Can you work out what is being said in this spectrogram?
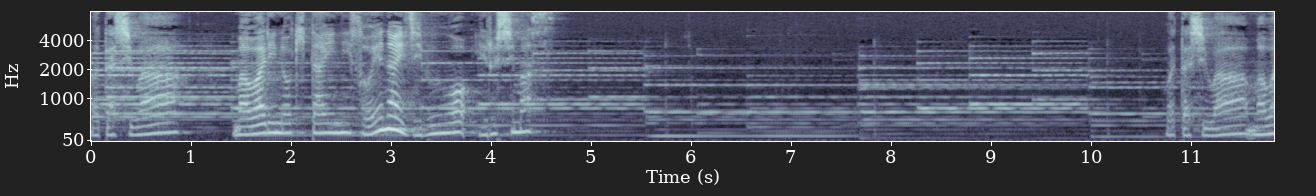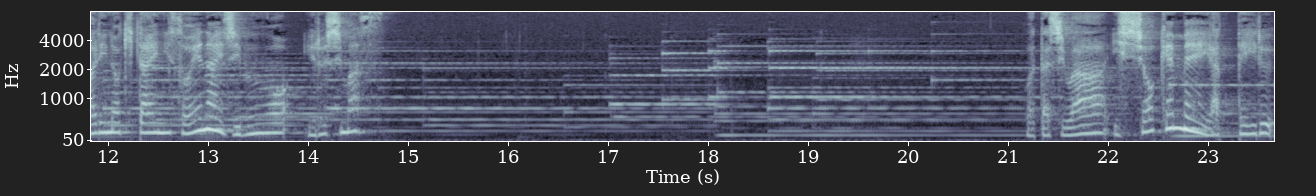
私は周りの期待に添えない自分を許します。私は周りの期待に添えない自分を許します。私は一生懸命やっている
